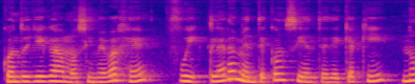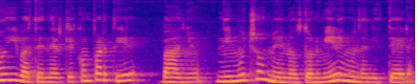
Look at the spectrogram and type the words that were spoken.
Cuando llegamos y me bajé, fui claramente consciente de que aquí no iba a tener que compartir baño, ni mucho menos dormir en una litera.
